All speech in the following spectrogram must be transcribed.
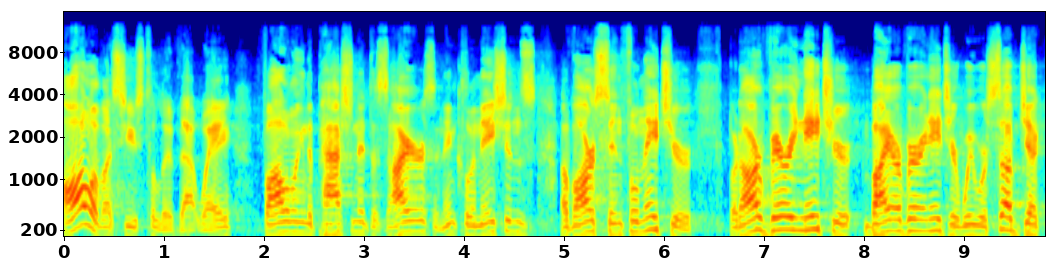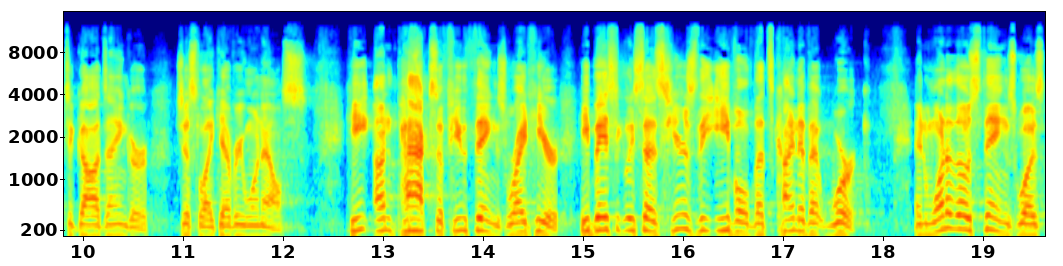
All of us used to live that way, following the passionate desires and inclinations of our sinful nature. But our very nature, by our very nature, we were subject to God's anger just like everyone else. he unpacks a few things right here. He basically says, here's the evil that's kind of at work. And one of those things was,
